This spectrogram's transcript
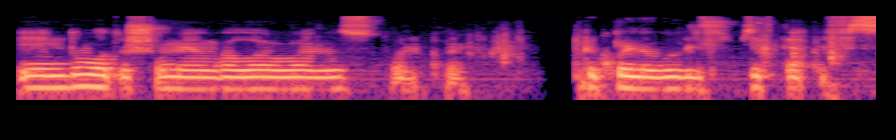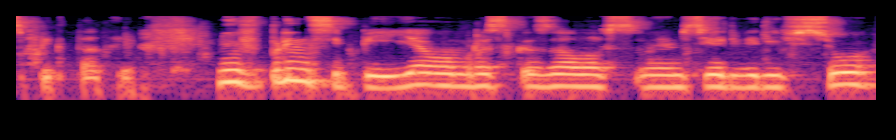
я не думал, что у меня голова настолько прикольно выглядит в спектакле. Ну и в принципе, я вам рассказала в своем сервере все.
